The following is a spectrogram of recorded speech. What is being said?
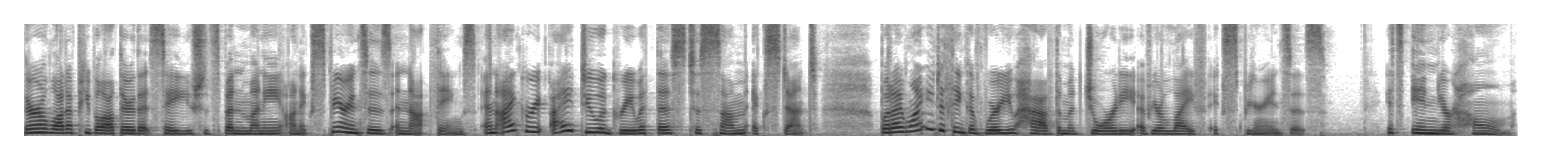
There are a lot of people out there that say you should spend money on experiences and not things. And I agree I do agree with this to some extent. But I want you to think of where you have the majority of your life experiences. It's in your home.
